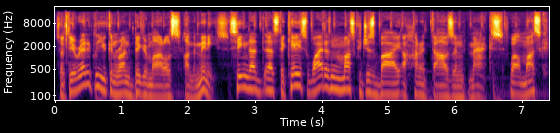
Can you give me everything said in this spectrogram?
So theoretically, you can run bigger models on the minis. Seeing that that's the case, why doesn't Musk just buy 100,000 Macs? Well, Musk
